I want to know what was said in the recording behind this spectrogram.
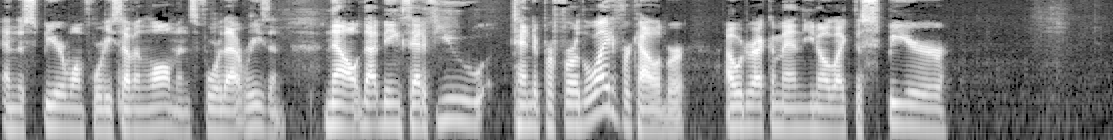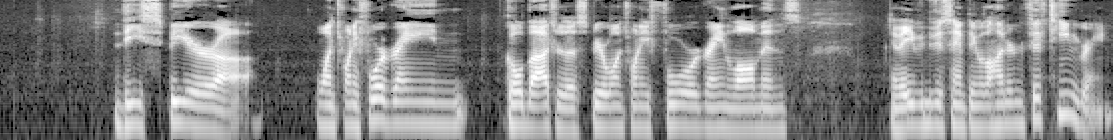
and the Speer 147 Lawmans for that reason. Now, that being said, if you tend to prefer the lighter for caliber, I would recommend, you know, like the Speer the Speer uh, 124 grain gold dots or the Speer 124 grain Lawmans. And they even do the same thing with 115 grain.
